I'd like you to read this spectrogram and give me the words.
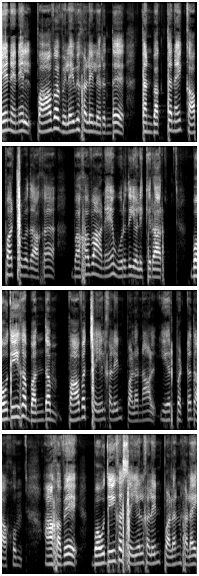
ஏனெனில் பாவ விளைவுகளிலிருந்து தன் பக்தனை காப்பாற்றுவதாக பகவானே உறுதியளிக்கிறார். பௌதீக பந்தம் பாவச் செயல்களின் பலனால் ஏற்பட்டதாகும். ஆகவே பௌதீக செயல்களின் பலன்களை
